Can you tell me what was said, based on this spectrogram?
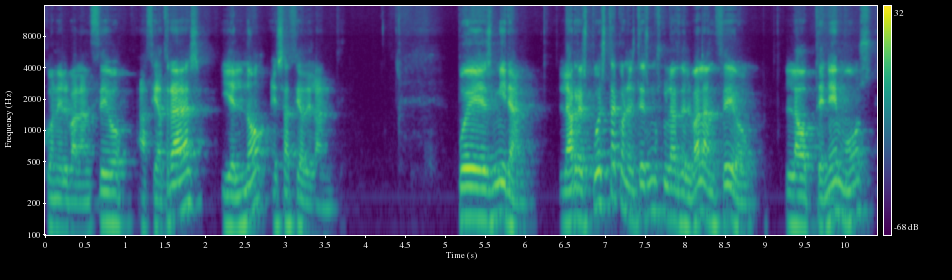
con el balanceo hacia atrás y el no es hacia adelante. Pues mira, la respuesta con el test muscular del balanceo la obtenemos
